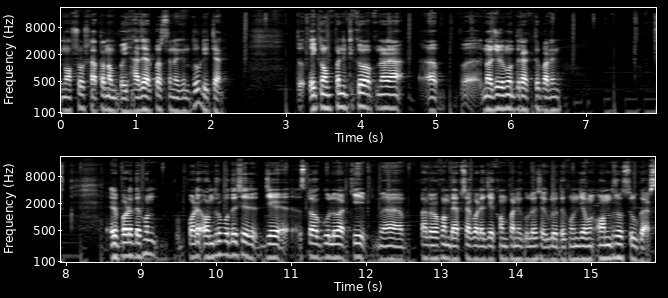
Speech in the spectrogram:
নশো সাতানব্বই হাজার পার্সেন্টের কিন্তু রিটার্ন তো এই কোম্পানিটিকেও আপনারা নজরের মধ্যে রাখতে পারেন। এরপরে দেখুন পরে অন্ধ্রপ্রদেশের যে স্টকগুলো আর কি ভালো রকম ব্যবসা করে যে কোম্পানিগুলো সেগুলো দেখুন যেমন অন্ধ্র সুগার্স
